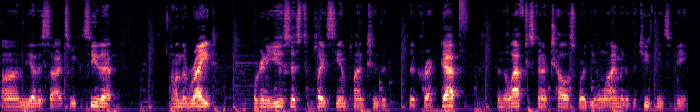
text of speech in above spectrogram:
on the other side. So we can see that on the right, we're going to use this to place the implant to the, the correct depth, and the left is going to tell us where the alignment of the tooth needs to be.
